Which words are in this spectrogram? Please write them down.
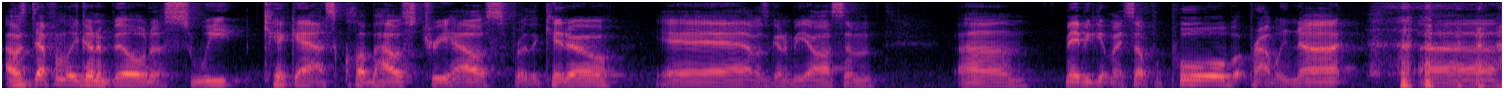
I was definitely going to build a sweet, kick-ass clubhouse treehouse for the kiddo. Yeah, that was going to be awesome. Um, maybe get myself a pool, but probably not. Uh,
